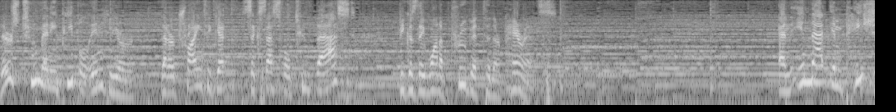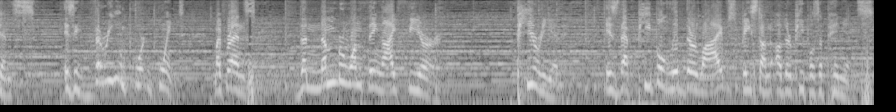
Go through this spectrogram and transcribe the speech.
there's too many people in here that are trying to get successful too fast because they want to prove it to their parents. And in that impatience is a very important point. My friends, the number one thing I fear, period, is that people live their lives based on other people's opinions.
